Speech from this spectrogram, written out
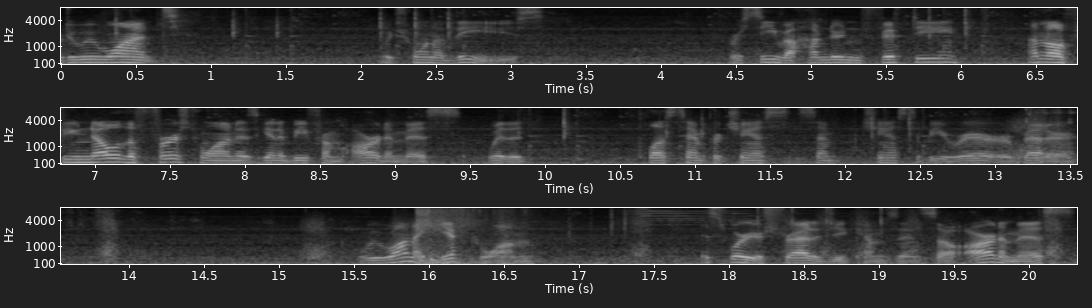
do we want... Which one of these? Receive 150? I don't know if you know the first one is going to be from Artemis with a plus 10 per chance, chance to be rare or better. We want a gift one. This is where your strategy comes in. So Artemis...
